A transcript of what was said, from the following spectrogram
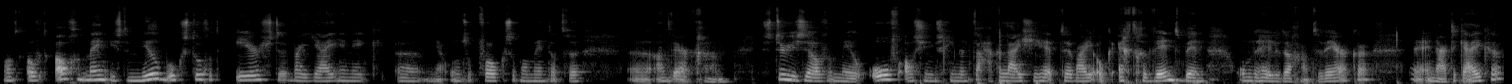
Want over het algemeen is de mailbox toch het eerste waar jij en ik uh, ja, ons op focussen op het moment dat we uh, aan het werk gaan. Stuur jezelf een mail. Of als je misschien een takenlijstje hebt hè, waar je ook echt gewend bent om de hele dag aan te werken en naar te kijken.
